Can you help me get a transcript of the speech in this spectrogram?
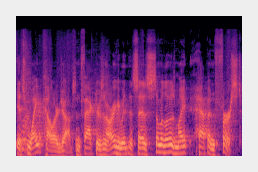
It's white collar jobs. In fact, there's an argument that says some of those might happen first.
